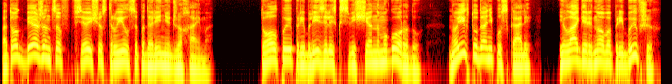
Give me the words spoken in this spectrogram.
Поток беженцев все еще струился по долине Джохайма. Толпы приблизились к священному городу, но их туда не пускали, и лагерь новоприбывших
